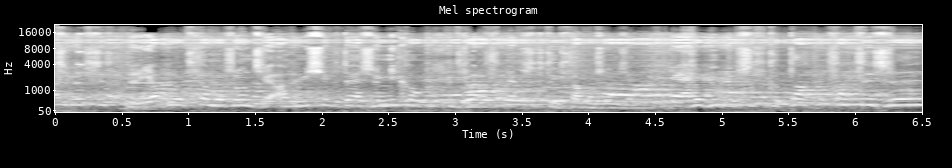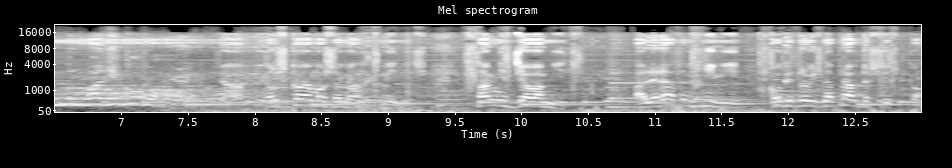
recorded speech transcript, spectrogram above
Przede wszyscy, ja byłem w samorządzie, ale mi się wydaje, że Michał byłby dwa razy lepszy w tym samorządzie. Zrobiłby wszystko tak facet, że normalnie głowa ma. Tą szkołę możemy zmienić. Sam nie zdziałam nic, ale razem z nimi mogę zrobić naprawdę wszystko.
